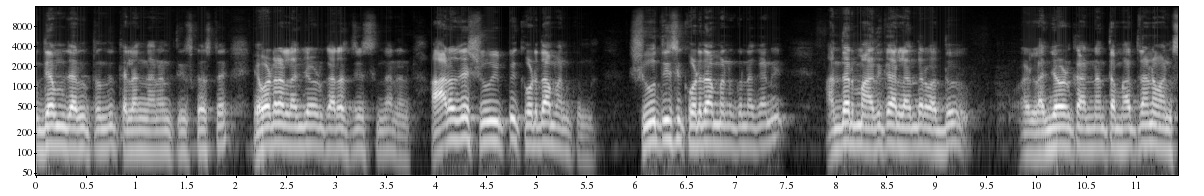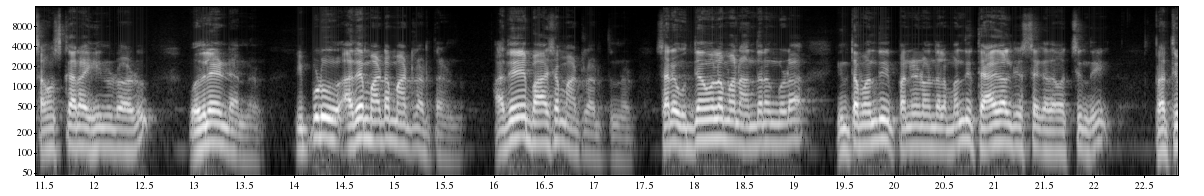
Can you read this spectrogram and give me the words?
ఉద్యమం జరుగుతుంది తెలంగాణను తీసుకొస్తే ఎవడరా లంజోడికి అరెస్ట్ చేసిందని ఆ రోజే షూ ఇప్పి కొడదామనుకున్నా షూ తీసి కొడదామనుకున్నా కానీ అందరు మా అధికారులు అందరు వద్దు వాడు లంజోడికి అన్నంత మాత్రాన వానికి సంస్కారహీనుడు వాడు వదిలేయండి అన్నాడు. ఇప్పుడు అదే మాట మాట్లాడతాడు. అదే భాష మాట్లాడుతున్నాడు. సరే ఉద్యమంలో మన అందరం కూడా ఇంతమంది పన్నెండు వందల మంది త్యాగాలు చేస్తే కదా వచ్చింది. ప్రతి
